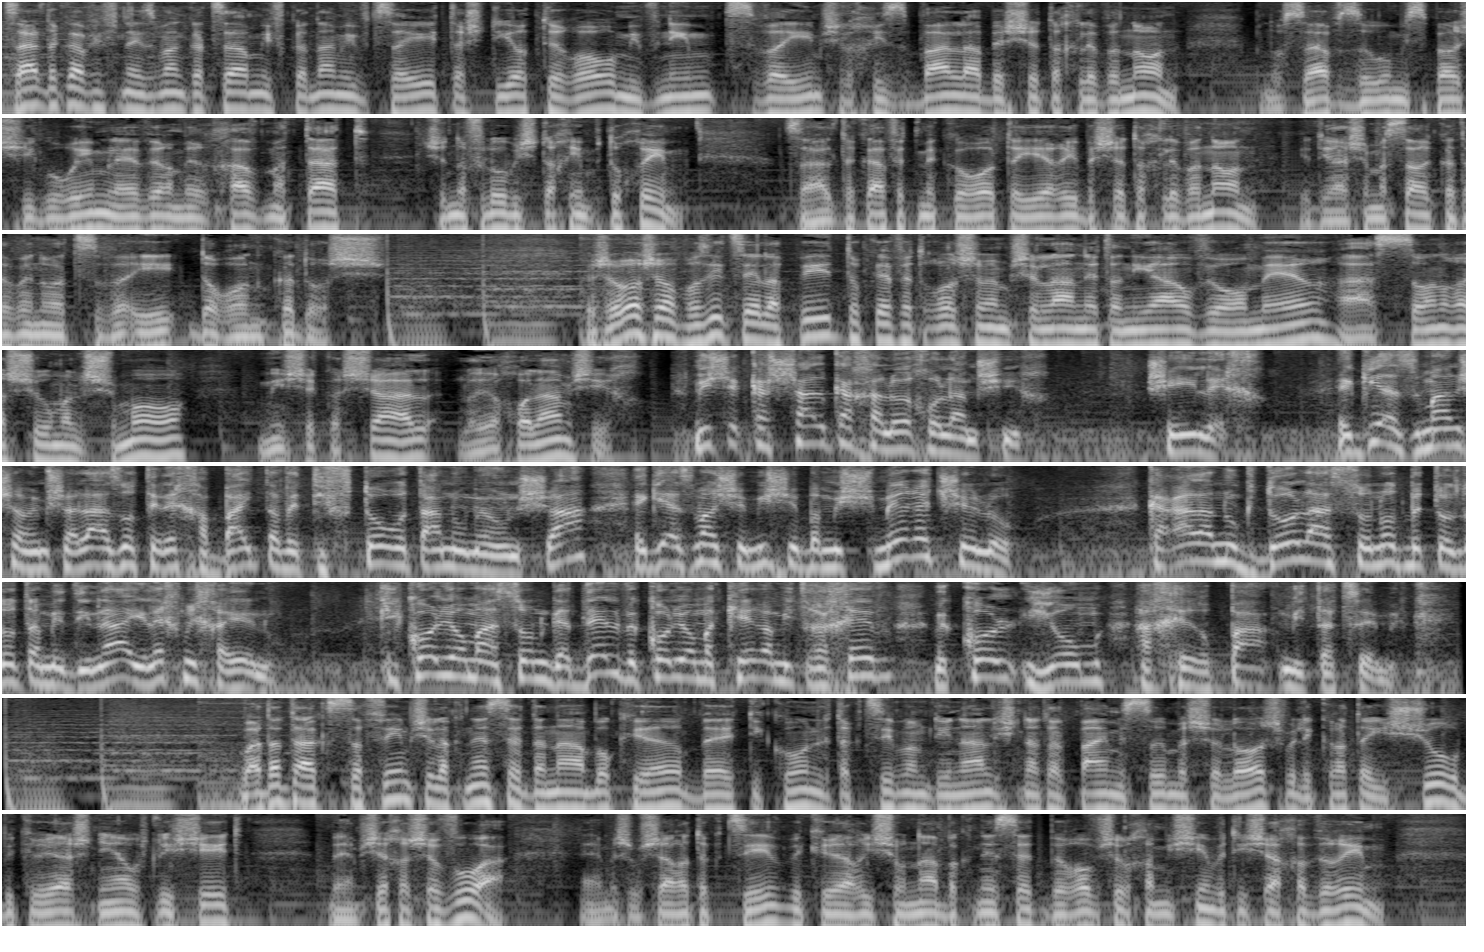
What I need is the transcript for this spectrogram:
צה"ל תקף לפני זמן קצר מפקדה מבצעית, תשתיות טרור ומבנים צבאיים של חיזבאללה בשטח לבנון. בנוסף זוהו מספר שיגורים לעבר מרחב מתת שנפלו בשטחים פתוחים. צה"ל תקף את מקורות הירי בשטח לבנון, ידיעה שמסר כתבנו הצבאי דורון קדוש. יושב ראש האופוזיציה לפיד תוקף את ראש הממשלה נתניהו ואומר, האסון רשום על שמו, מי שכשל לא יכול להמשיך. מי שכשל ככה לא יכול להמשיך. שילך. הגיע הזמן שהממשלה הזאת תלך הביתה ותפטור אותנו מעונשה. הגיע הזמן שמי שבמשמרת שלו קרא לנו גדול האסונות בתולדות המדינה, ילך מחיינו. כי כל יום האסון גדל וכל יום הקרע מתרחב וכל יום החרפה מתעצמת. ועדת הכספים של הכנסת דנה הבוקר בתיקון לתקציב המדינה לשנת 2023 ולקראת האישור בקריאה שנייה ושלישית בהמשך השבוע. משושר התקציב בקריאה ראשונה בכנסת ברוב של 59 חברים.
